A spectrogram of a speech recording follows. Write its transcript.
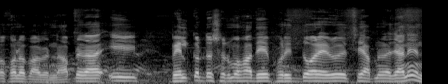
কখনো পাবেন না। আপনারা এই বেলকটেশ্বর মহাদেব হরিদ্বারে রয়েছে, আপনারা জানেন?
